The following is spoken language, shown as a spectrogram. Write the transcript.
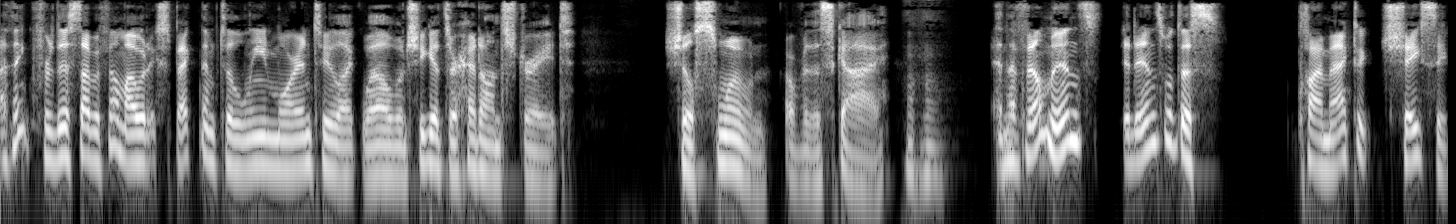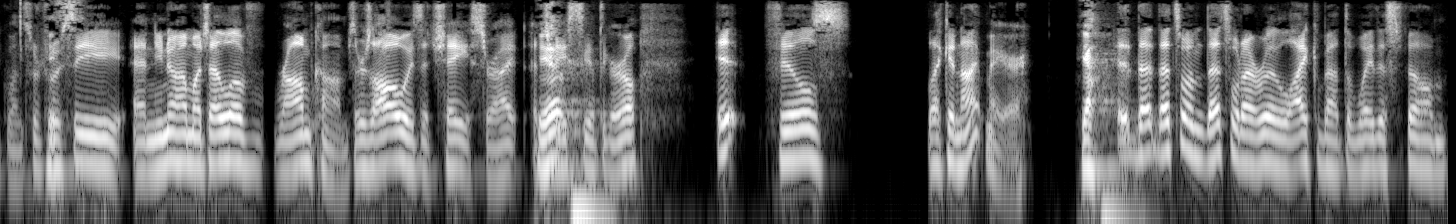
I think for this type of film, I would expect them to lean more into like, well, when she gets her head on straight, she'll swoon over the sky, Mhm. and the film ends. It ends with this climactic chase sequence, which we see. And you know how much I love rom coms. There's always a chase, right? A Yeah. chase to get the girl. It feels like a nightmare. Yeah. That, that's what that's what I really like about the way this film.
